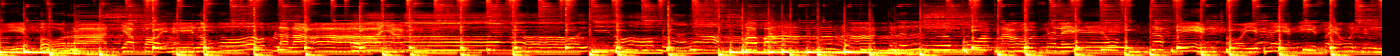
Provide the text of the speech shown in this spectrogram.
รียกว่าเพลงโบราณอย่าปล่อยให้ล้มละลายว่าบางท่านอาจจะลืมพวกเราเสียแล้วถ้าเพลงชอยเพลงอีเซลชื่อ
